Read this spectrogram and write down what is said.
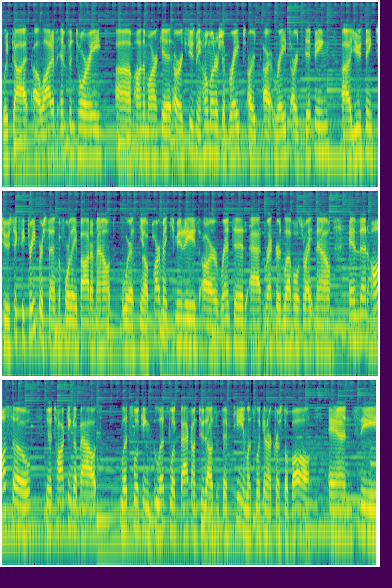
We've got a lot of inventory um, on the market, or excuse me, home ownership rates are, are rates are dipping. Uh, you think to 63% before they bottom out. Where you know apartment communities are rented at record levels right now, and then also you know talking about let's looking let's look back on 2015. Let's look in our crystal ball and see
